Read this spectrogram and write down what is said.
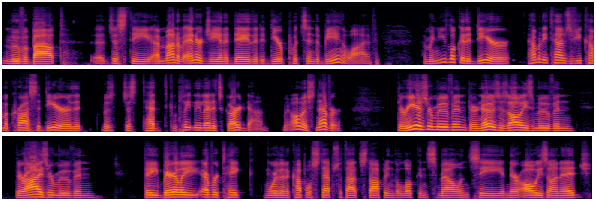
move about uh, just the amount of energy in a day that a deer puts into being alive. I mean, you look at a deer. How many times have you come across a deer that was just had completely let its guard down? I mean, almost never. Their ears are moving. Their nose is always moving. Their eyes are moving. They barely ever take more than a couple steps without stopping to look and smell and see. And they're always on edge.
